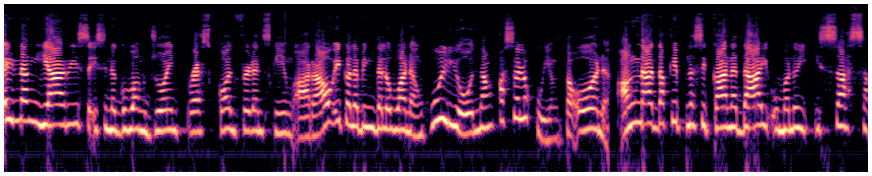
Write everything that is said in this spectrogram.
ay nangyari sa isinagawang joint press conference ngayong araw, ikalabing dalawa ng Hulyo ng kasalukuyang taon. Ang nadakip na si Canada ay umano'y isa sa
